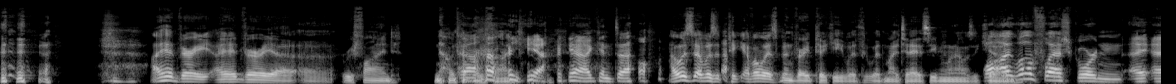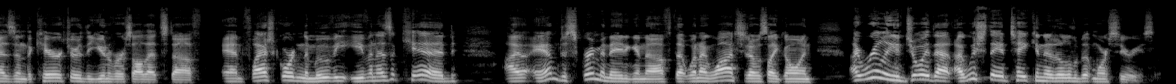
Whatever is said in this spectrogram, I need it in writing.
I had very, I had very uh, uh, refined. No, not refined. yeah, yeah, I can tell. I was, I was a pick. I've always been very picky with with my taste, even when I was a kid. Well, I love Flash Gordon as in the character, the universe, all that stuff. And Flash Gordon, the movie, even as a kid, I am discriminating enough that when I watched it, I was like going, I really enjoyed that. I wish they had taken it a little bit more seriously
